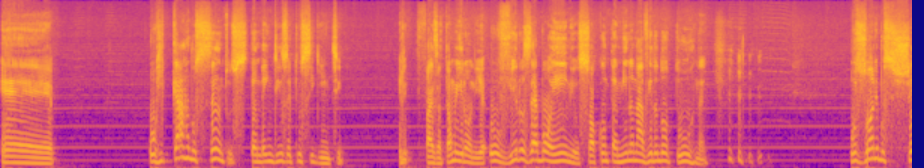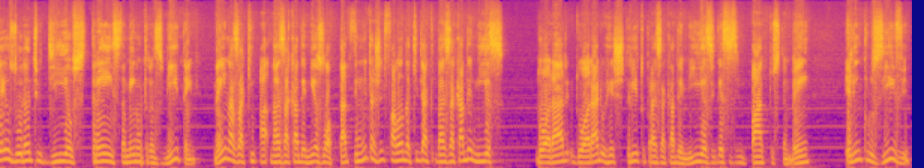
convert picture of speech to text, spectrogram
É, o Ricardo Santos também diz aqui o seguinte: ele faz até uma ironia. O vírus é boêmio, só contamina na vida noturna. Os ônibus cheios durante o dia, os trens também não transmitem, nem nas, nas academias lotadas. Tem muita gente falando aqui de, das academias do horário, do horário restrito para as academias e desses impactos também. Ele, inclusive,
